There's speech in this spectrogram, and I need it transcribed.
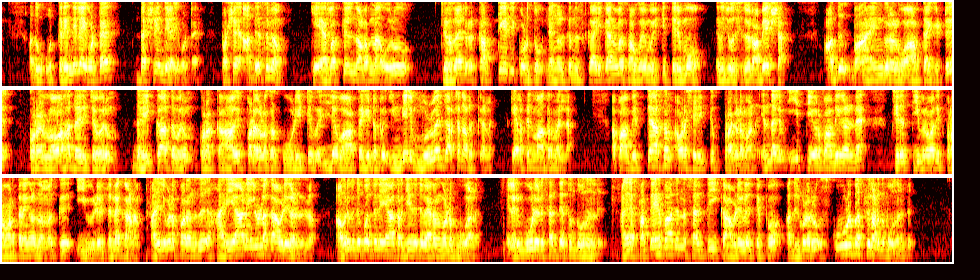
അത് ഉത്തരേന്ത്യയിലായിക്കോട്ടെ ദക്ഷിണേന്ത്യയിലായിക്കോട്ടെ. പക്ഷെ അതേസമയം കേരളത്തിൽ നടന്ന ഒരു ചെറുതായിട്ടൊരു കത്തെഴുതി കൊടുത്തു. ഞങ്ങൾക്ക് നിസ്കാരിക്കാനുള്ള സൗകര്യം ഒരുക്കി തരുമോ എന്ന് ചോദിച്ചത് ഒരു അപേക്ഷ. അത് ഭയങ്കര ഒരു വാർത്തയാക്കിയിട്ട് കുറെ ലോഹ ധരിച്ചവരും ധരിക്കാത്തവരും കുറെ കാവിപ്പടകളൊക്കെ കൂടിയിട്ട് വലിയ വാർത്തയാക്കിയിട്ട് ഇപ്പൊ ഇന്ത്യയിൽ മുഴുവൻ ചർച്ച നടക്കുകയാണ്. കേരളത്തിൽ മാത്രമല്ല. അപ്പൊ ആ വ്യത്യാസം അവിടെ ശരിക്ക് പ്രകടമാണ്. എന്തായാലും ഈ തീവ്രവാദികളുടെ ചില തീവ്രവാദി പ്രവർത്തനങ്ങൾ നമുക്ക് ഈ വീഡിയോയിൽ തന്നെ കാണാം. അതിൽ ഇവിടെ പറയുന്നത് ഹരിയാനയിലുള്ള കാവടികളുണ്ടല്ലോ. അവരും ഇതുപോലെ തന്നെ യാത്ര ചെയ്തിട്ട് വേറെ കൊണ്ട് പോവുകയാണ്. എല്ലാവരും കൂടി ഒരു സ്ഥലത്ത് എത്തും തോന്നുന്നുണ്ട്. അങ്ങനെ ഫത്തേഹബാദ് എന്ന സ്ഥലത്ത് ഈ കാവടികൾ എത്തിയപ്പോൾ അതിൽ കൂടെ ഒരു സ്കൂൾ ബസ് കടന്നു പോകുന്നുണ്ട്.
